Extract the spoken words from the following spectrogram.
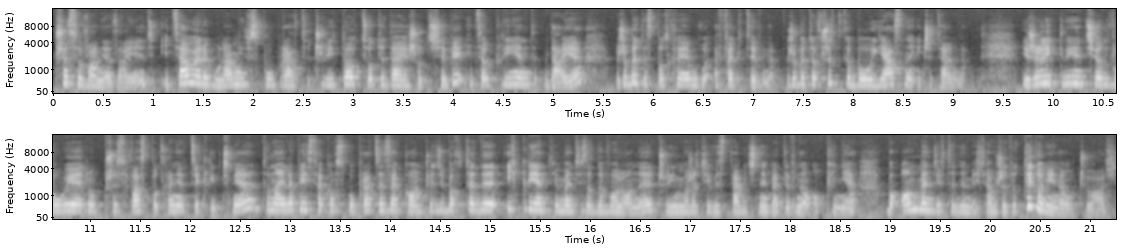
przesuwania zajęć i cały regulamin współpracy, czyli to, co Ty dajesz od siebie i co klient daje, żeby te spotkania były efektywne, żeby to wszystko było jasne i czytelne. Jeżeli klient się odwołuje lub przesuwa spotkania cyklicznie, to najlepiej jest taką współpracę zakończyć, bo wtedy i klient nie będzie zadowolony, czyli może Ci wystawić negatywną opinię, bo on będzie wtedy myślał, że to Ty go nie nauczyłaś,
